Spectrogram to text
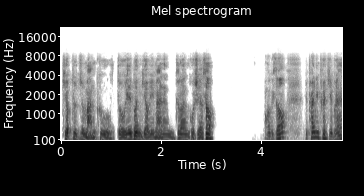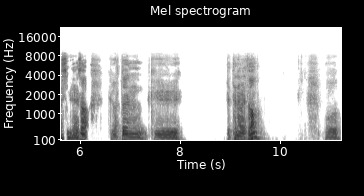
기업들도 좀 많고 또 일본 기업이 많은 그런 곳이어서 거기서 편입 표집을 했습니다. 그래서 그 어떤 그 베트남에서 뭐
